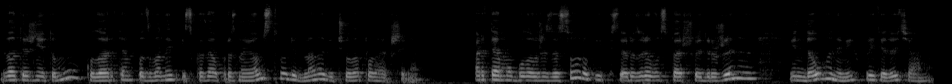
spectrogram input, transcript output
Два тижні тому, коли Артем подзвонив і сказав про знайомство, Людмила відчула полегшення. Артему було вже за 40, і після розриву з першою дружиною він довго не міг прийти до тями.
